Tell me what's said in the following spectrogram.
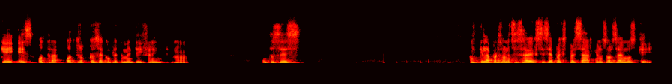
que es otra, otra cosa completamente diferente, ¿no? Entonces, aunque la persona se, sabe, se sepa expresar, que nosotros sabemos que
